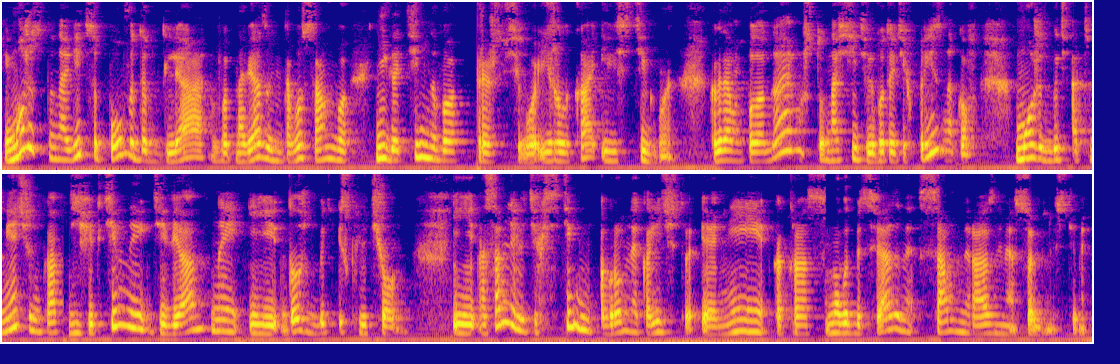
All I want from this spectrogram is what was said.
и может становиться поводом для вот навязывания того самого негативного единого, прежде всего, ярлыка или стигмы, когда мы полагаем, что носитель вот этих признаков может быть отмечен как дефективный, девиантный и должен быть исключен. И на самом деле этих стигм огромное количество, и они как раз могут быть связаны с самыми разными особенностями.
